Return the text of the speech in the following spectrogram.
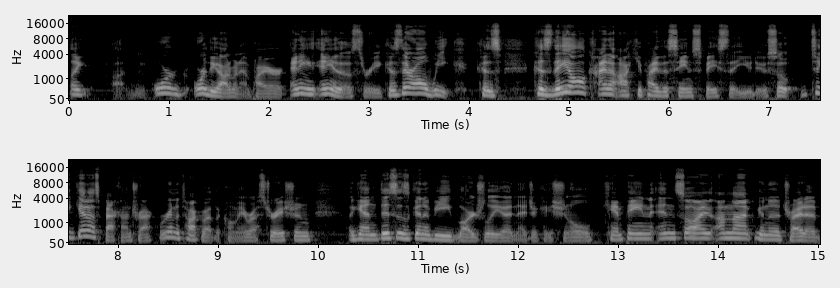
like or or the Ottoman Empire, any any of those three, because they're all weak, because because they all kind of occupy the same space that you do. So to get us back on track, we're going to talk about the Komei Restoration. Again, this is going to be largely an educational campaign, and so I, I'm not going to try to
